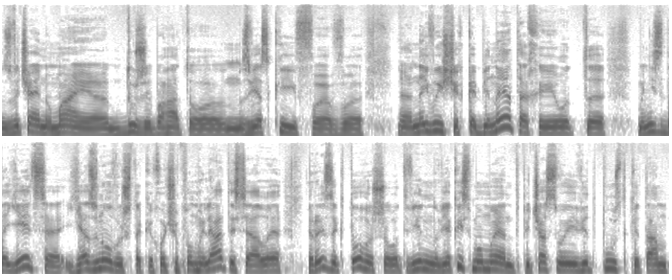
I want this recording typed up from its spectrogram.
звичайно, має дуже багато зв'язків в е, найвищих кабінетах. І от е, мені здається, я знову ж таки хочу помилятися, але ризик того, що от він в якийсь момент під час своєї відпустки там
